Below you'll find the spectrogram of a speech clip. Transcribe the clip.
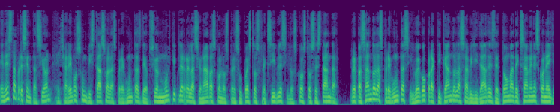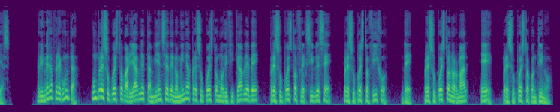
En esta presentación echaremos un vistazo a las preguntas de opción múltiple relacionadas con los presupuestos flexibles y los costos estándar, repasando las preguntas y luego practicando las habilidades de toma de exámenes con ellas. Primera pregunta. Un presupuesto variable también se denomina presupuesto modificable B, presupuesto flexible C, presupuesto fijo D, presupuesto normal E, presupuesto continuo.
